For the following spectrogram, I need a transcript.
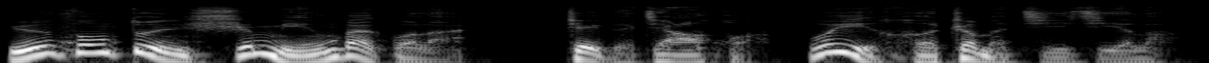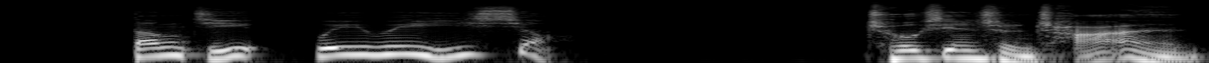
云峰顿时明白过来，这个家伙为何这么积极了，当即微微一笑：“周先生查案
